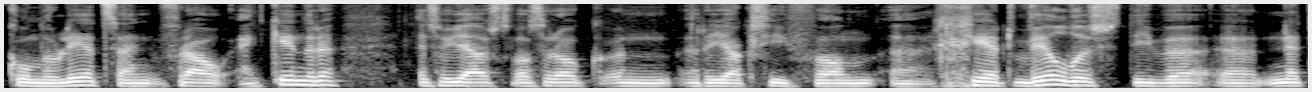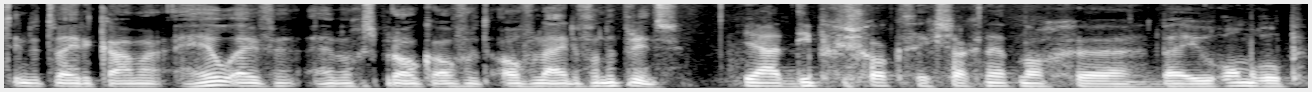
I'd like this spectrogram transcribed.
condoleert zijn vrouw en kinderen. En zojuist was er ook een reactie van Geert Wilders... die we net in de Tweede Kamer heel even hebben gesproken... over het overlijden van de prins. Ja, diep geschokt. Ik zag net nog uh, bij uw omroep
